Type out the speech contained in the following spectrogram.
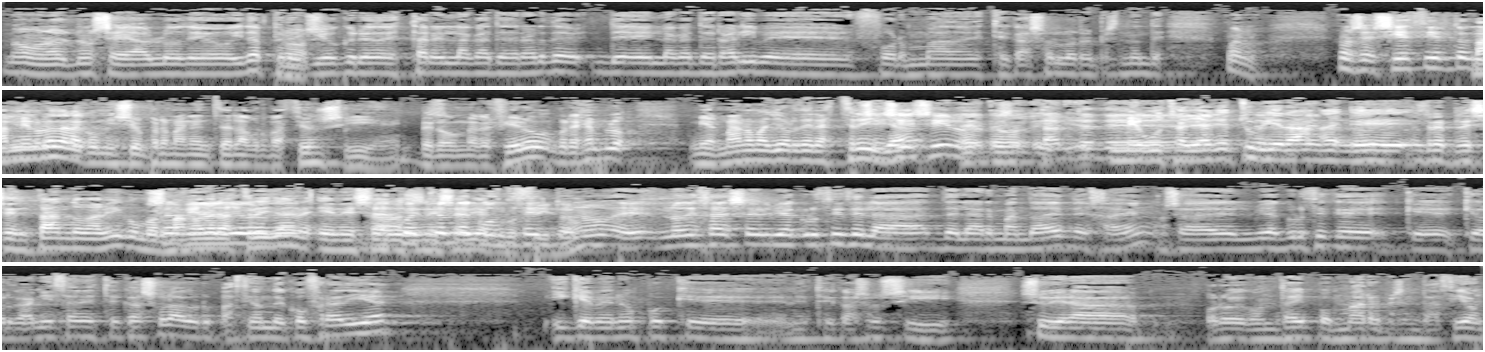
No, no, no sé, hablo de oídas, pero No sé. yo creo de estar en la catedral de, de la catedral y ver formada en este caso los representantes. Bueno, no sé, si es cierto que Más miembro de la comisión permanente de la agrupación, sí, ¿eh? pero me refiero, por ejemplo, mi hermano mayor de la estrella, Sí, sí, sí, los eh, eh, representantes de- me gustaría que estuviera eh, representándome a mí como O sea, hermano de la estrella en esa es en cuestión de Crucis, concepto, ¿no? ¿no? No deja de ser el Via Crucis de, la, de las hermandades de Jaén, o sea, el Via Crucis que, que, que organiza en este caso la agrupación de cofradías y que menos pues que en este caso si, si hubiera, por lo que contáis, pues más representación.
